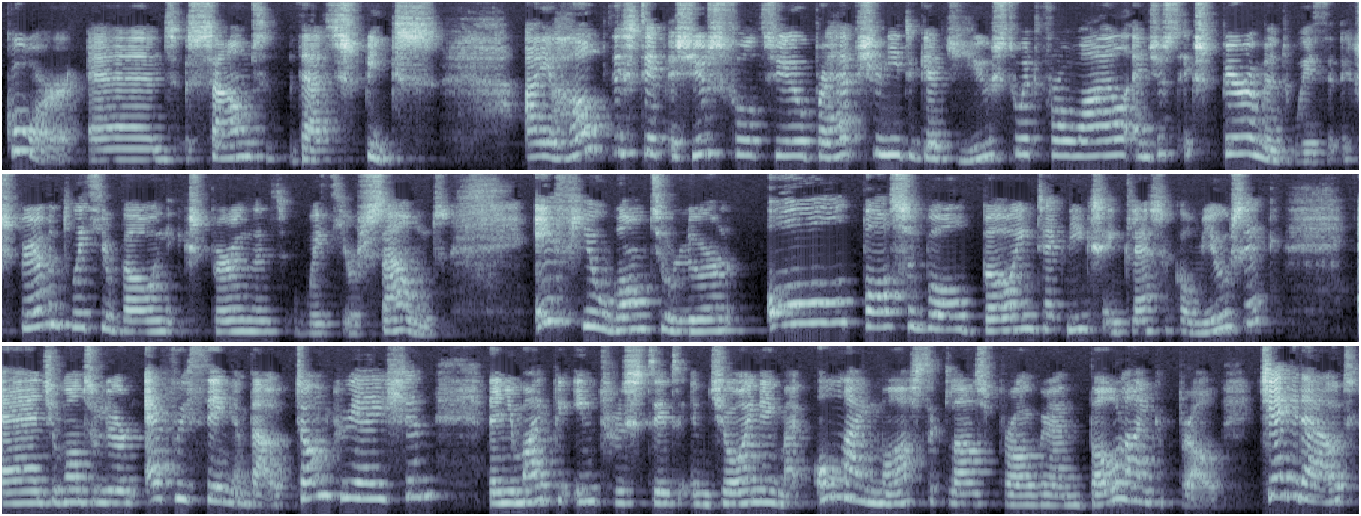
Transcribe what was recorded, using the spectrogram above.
core and sound that speaks. I hope this tip is useful to you. Perhaps you need to get used to it for a while and just experiment with it. Experiment with your bowing, experiment with your sound. If you want to learn all possible bowing techniques in classical music and you want to learn everything about tone creation, then you might be interested in joining my online masterclass program Bow Like a Pro. Check it out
